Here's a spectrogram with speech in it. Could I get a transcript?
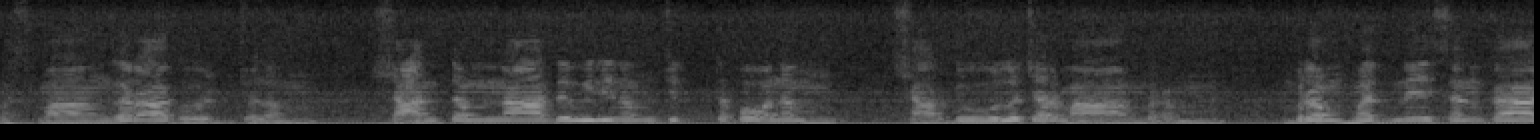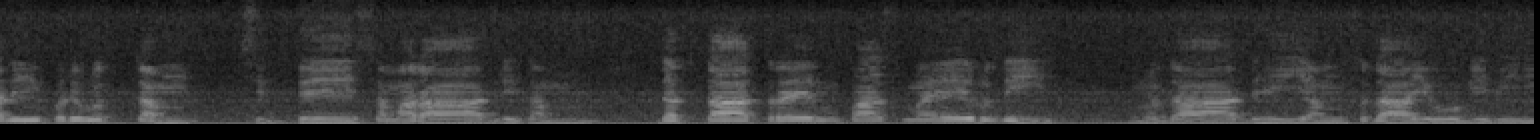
भस्मांगरागोज्ज्वलं शान्तं नादविलीनं चित्तपवनं शार्दूलचर्माम्बरं ब्रह्मज्ञे सनकादि परिवृत्तं सिद्धे समराधितं दत्तात्रयमुपास्मये हृदि मृदा ध्येयं सदा योगिभिः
